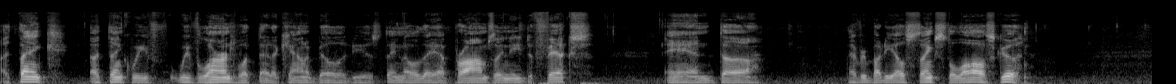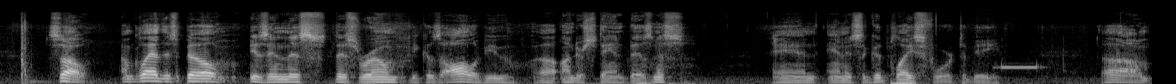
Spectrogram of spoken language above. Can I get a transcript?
I think I think we've we've learned what that accountability is. They know they have problems they need to fix, and uh, everybody else thinks the law is good. So I'm glad this bill is in this this room because all of you uh, understand business, and and it's a good place for it to be. Um,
